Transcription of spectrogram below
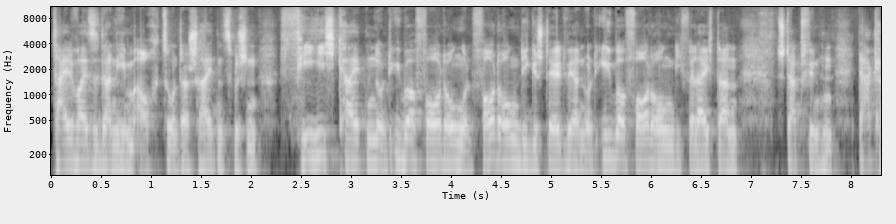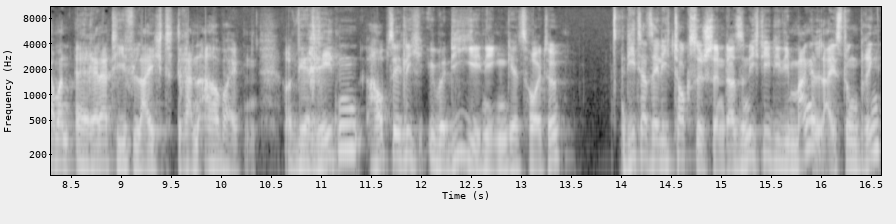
Teilweise dann eben auch zu unterscheiden zwischen Fähigkeiten und Überforderungen und Forderungen, die gestellt werden und Überforderungen, die vielleicht dann stattfinden. Da kann man relativ leicht dran arbeiten. Und wir reden hauptsächlich über diejenigen jetzt heute, die tatsächlich toxisch sind. Also nicht die, die die Mangelleistung bringen,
